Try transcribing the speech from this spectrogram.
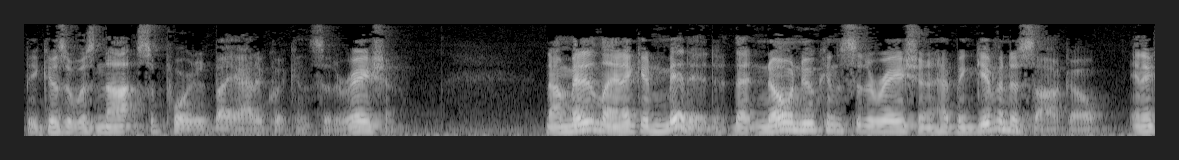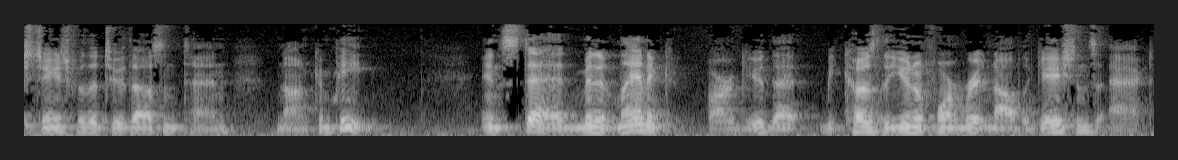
because it was not supported by adequate consideration. Now, Mid Atlantic admitted that no new consideration had been given to Socko in exchange for the 2010 non compete. Instead, Mid Atlantic argued that because the Uniform Written Obligations Act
